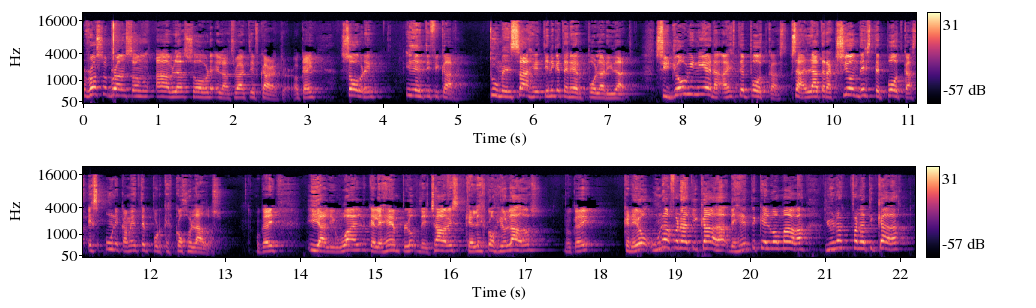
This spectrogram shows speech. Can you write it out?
Russell Brunson habla sobre el attractive character, ¿ok? Sobre identificar. Tu mensaje tiene que tener polaridad. Si yo viniera a este podcast, o sea, la atracción de este podcast es únicamente porque escojo lados, ¿ok? Y al igual que el ejemplo de Chávez, que él escogió lados, ¿ok? Creó una fanaticada de gente que lo amaba y una fanaticada,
